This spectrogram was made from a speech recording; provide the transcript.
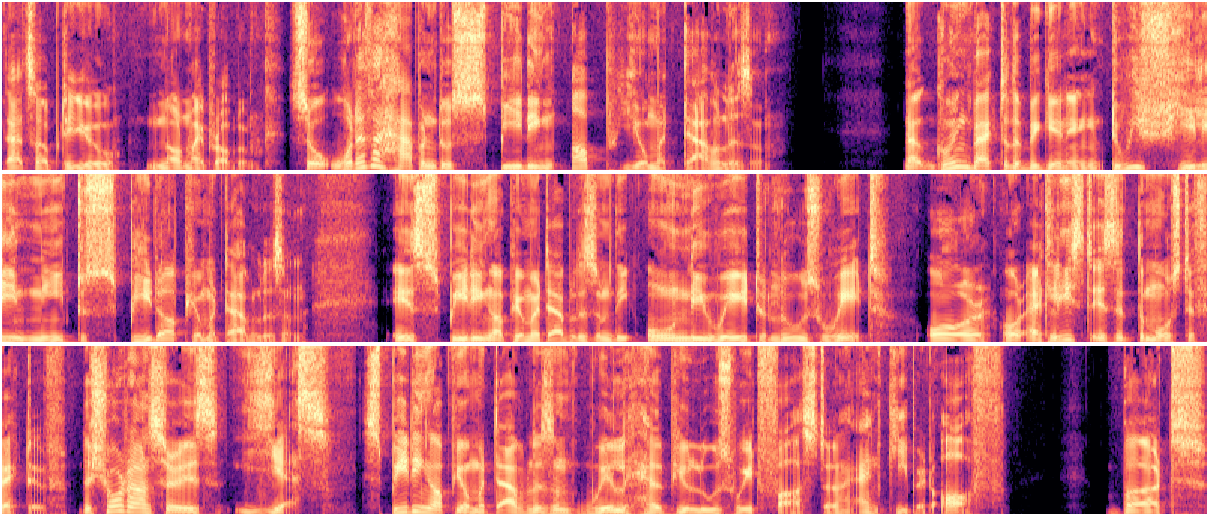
that's up to you. Not my problem. So whatever happened to speeding up your metabolism? Now going back to the beginning do we really need to speed up your metabolism is speeding up your metabolism the only way to lose weight? Or, or at least is it the most effective? The short answer is yes. Speeding up your metabolism will help you lose weight faster and keep it off. But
